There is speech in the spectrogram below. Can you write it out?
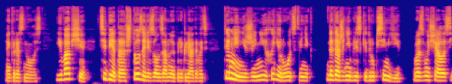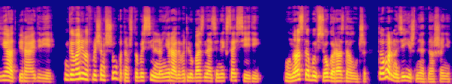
– огрызнулась. «И вообще, тебе-то что за резон за мной приглядывать? Ты мне не жених и не родственник, да даже не близкий друг семьи», – возмущалась я, отпирая дверь. Говорила, впрочем, шепотом, чтобы сильно не радовать любознательных соседей. «У нас с тобой все гораздо лучше. Товарно-денежные отношения.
